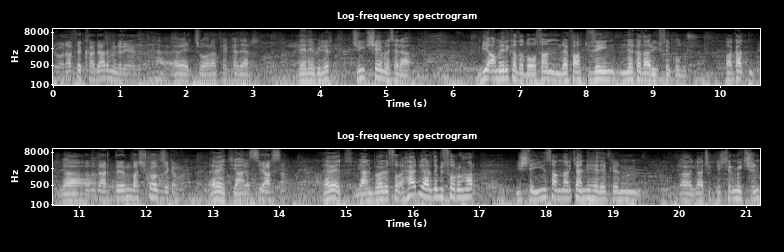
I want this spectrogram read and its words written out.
Coğrafya kader midir yani? Evet, coğrafya kadar denebilir. Çünkü şey mesela bir Amerika'da da olsan refah düzeyin ne kadar yüksek olur. Fakat ya Burada da dertlerin başka olacak ama. evet yani Ya siyahsan? Evet yani böyle sor- her yerde bir sorun var. İşte insanlar kendi hedeflerini e, gerçekleştirmek için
